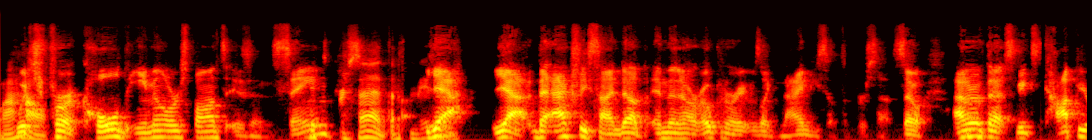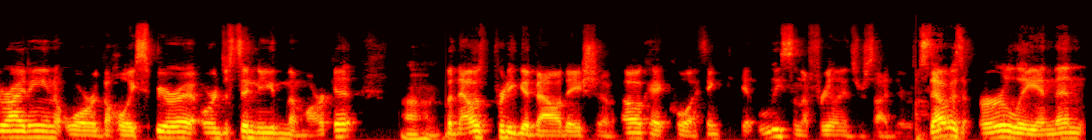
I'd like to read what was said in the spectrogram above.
Wow. Which for a cold email response is insane. percent Yeah. Yeah, that actually signed up, and then our open rate was like ninety something percent. So I don't know if that speaks copywriting or the Holy Spirit or just a need in the market, uh-huh. but that was pretty good validation of oh, okay, cool. I think at least on the freelancer side there. So that was early, and then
